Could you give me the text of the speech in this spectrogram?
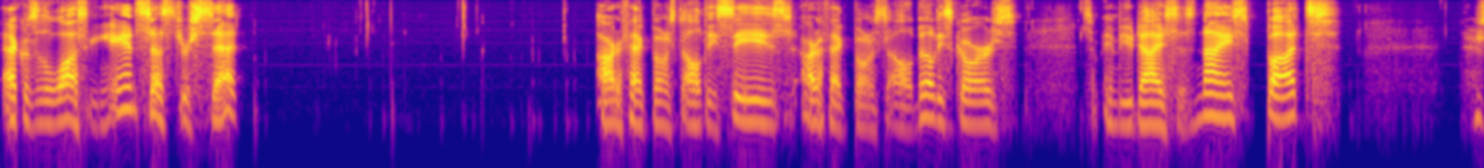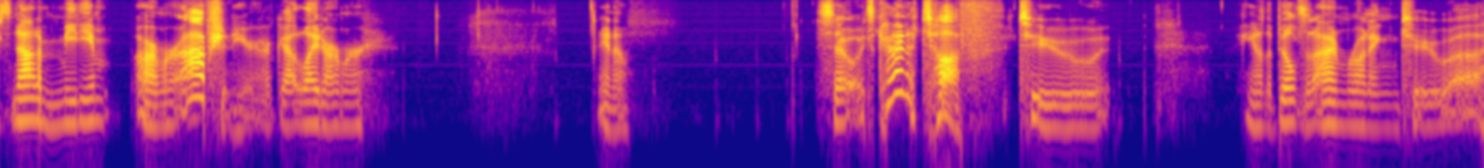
Echoes of the Wasping Ancestor set. Artifact bonus to all DCs, artifact bonus to all ability scores. Some imbue dice is nice, but there's not a medium armor option here. I've got light armor, you know. So it's kind of tough to, you know, the builds that I'm running to uh,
